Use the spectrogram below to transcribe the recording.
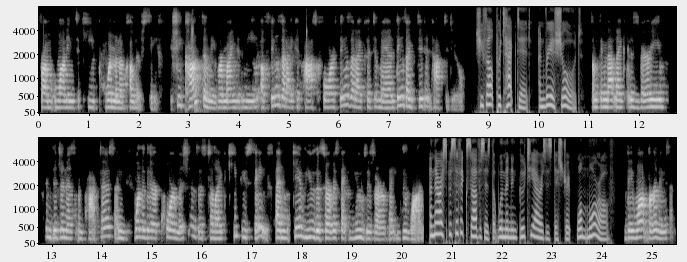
from wanting to keep women of color safe. She constantly reminded me of things that I could ask for, things that I could demand, things I didn't have to do. She felt protected and reassured. Something that like is very indigenous in practice and one of their core missions is to like keep you safe and give you the service that you deserve that you want and there are specific services that women in gutierrez's district want more of they want birthing centers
